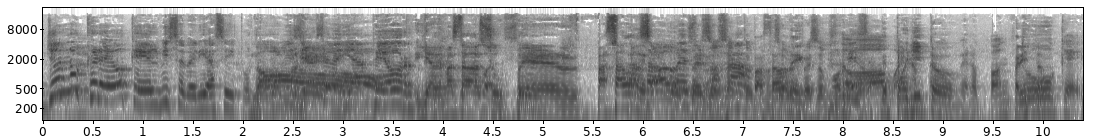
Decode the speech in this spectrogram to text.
Yo no creo que Elvis se vería así, porque No, Elvis ya porque- se veía peor. Y además estaba Sí. súper Pasado de- pasado de peso, peso, exacto, Pasado de- sobrepeso mórbido. No, de bueno, pollito Pero, pero pon frito. tú que.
